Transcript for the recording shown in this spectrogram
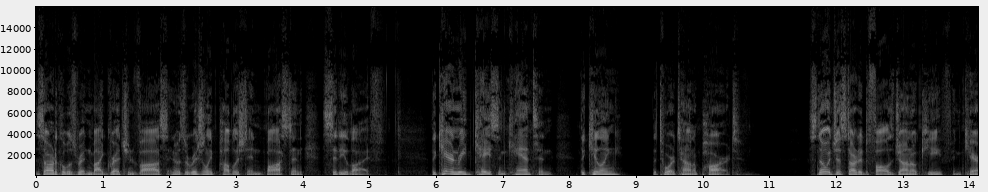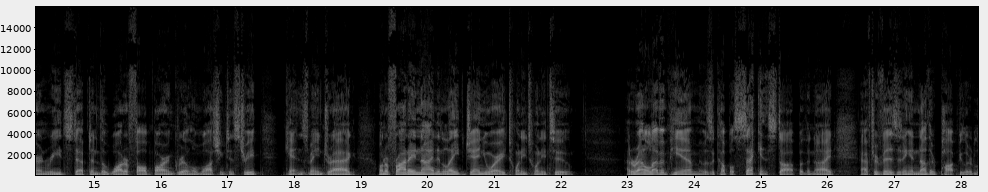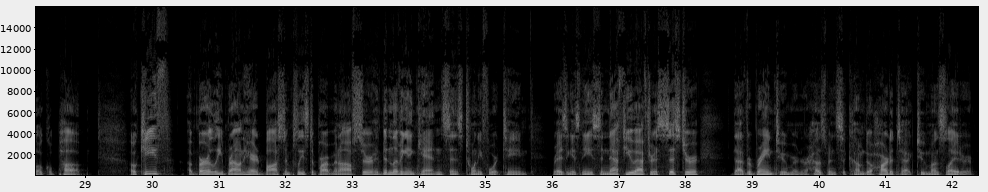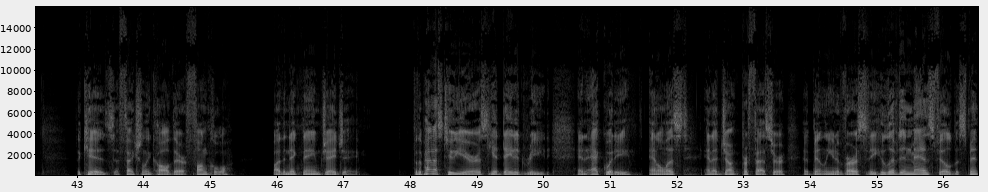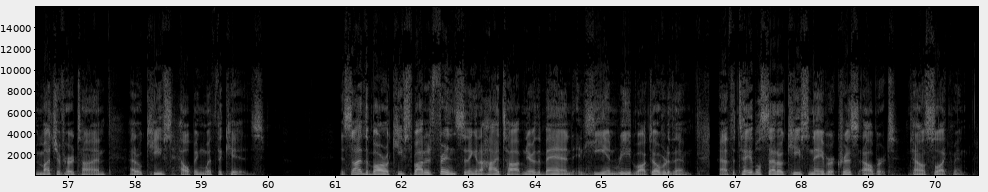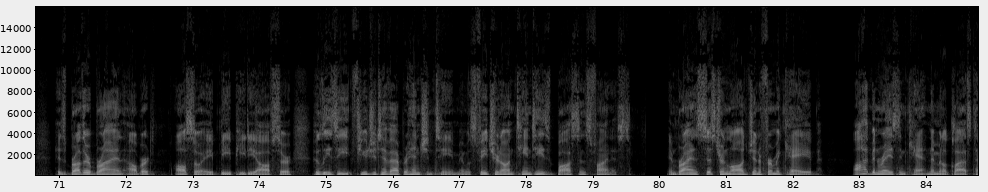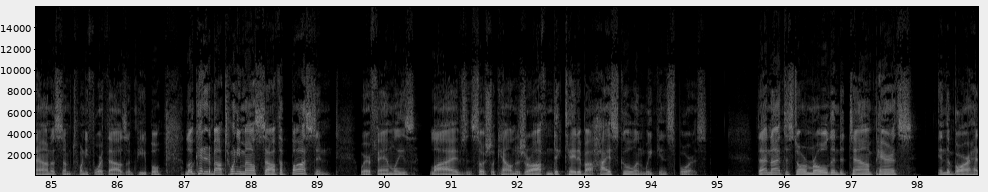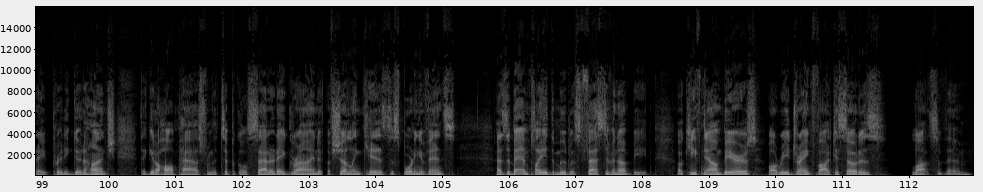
This article was written by Gretchen Voss and it was originally published in Boston City Life. The Karen Read case in Canton, the killing that tore a town apart. Snow had just started to fall as John O'Keefe and Karen Read stepped into the Waterfall Bar and Grill on Washington Street, Canton's main drag, on a Friday night in late January 2022. At around 11 p.m., it was a couple's second stop of the night after visiting another popular local pub. O'Keefe, a burly, brown haired Boston Police Department officer, had been living in Canton since 2014, raising his niece and nephew after his sister died of a brain tumor and her husband succumbed to a heart attack two months later. The kids, affectionately called their Funkle by the nickname JJ. For the past two years, he had dated Read, an equity analyst and adjunct professor at Bentley University who lived in Mansfield but spent much of her time at O'Keefe's helping with the kids. Inside the bar, O'Keefe spotted friends sitting at a high top near the band, and he and Read walked over to them. At the table sat O'Keefe's neighbor, Chris Albert, town selectman. His brother, Brian Albert, also a BPD officer, who leads the fugitive apprehension team and was featured on TNT's Boston's Finest. And Brian's sister-in-law, Jennifer McCabe. All had been raised in Canton, a middle class town of some 24,000 people, located about 20 miles south of Boston, where families Lives and social calendars are often dictated by high school and weekend sports. That night, the storm rolled into town. Parents in the bar had a pretty good hunch they'd get a hall pass from the typical Saturday grind of shuttling kids to sporting events. As the band played, the mood was festive and upbeat. O'Keefe downed beers while Read drank vodka sodas, lots of them.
